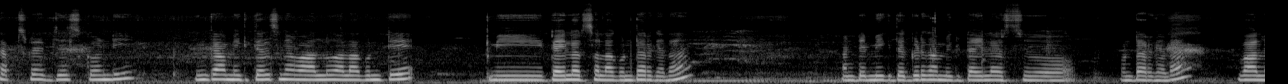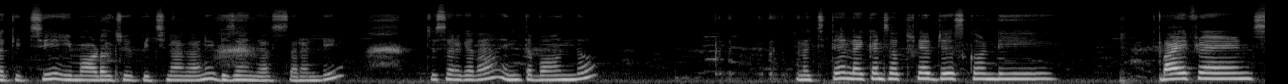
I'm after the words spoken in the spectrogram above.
సబ్స్క్రైబ్ చేసుకోండి. ఇంకా మీకు తెలిసిన వాళ్ళు అలాగుంటే మీ టైలర్స్ అలాగుంటారు కదా. అంటే మీకు దగ్గరగా మీకు టైలర్స్ ఉంటారు కదా. వాళ్ళకిచ్చి ఈ మోడల్ చూపించినా కానీ డిజైన్ చేస్తారండి. చూసారు కదా ఎంత బాగుందో. నచ్చితే లైక్ అండ్ సబ్స్క్రైబ్ చేసుకోండి. Bye friends.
